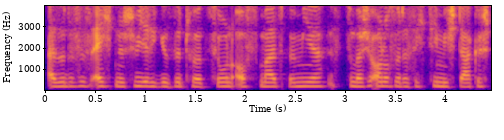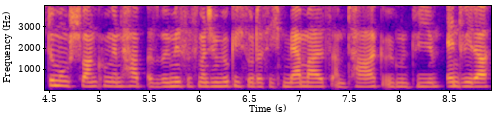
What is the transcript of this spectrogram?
also das ist echt eine schwierige Situation. Oftmals bei mir ist zum Beispiel auch noch so, dass ich ziemlich starke Stimmungsschwankungen habe. Also bei mir ist es manchmal wirklich so, dass ich mehrmals am Tag irgendwie entweder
